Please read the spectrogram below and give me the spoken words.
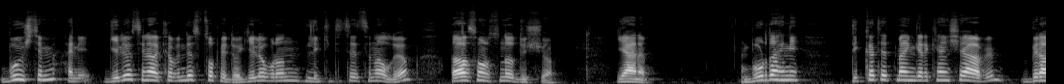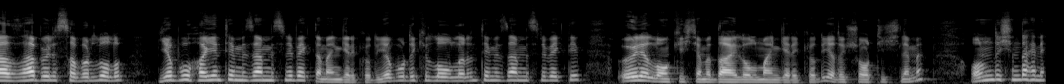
bu işlemi hani geliyor seni akabinde stop ediyor. Geliyor buranın likiditesini alıyor. Daha sonrasında düşüyor. Yani burada hani dikkat etmen gereken şey abim biraz daha böyle sabırlı olup ya bu high'ın temizlenmesini beklemen gerekiyordu ya buradaki low'ların temizlenmesini bekleyip öyle long işleme dahil olman gerekiyordu ya da short işleme. Onun dışında hani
